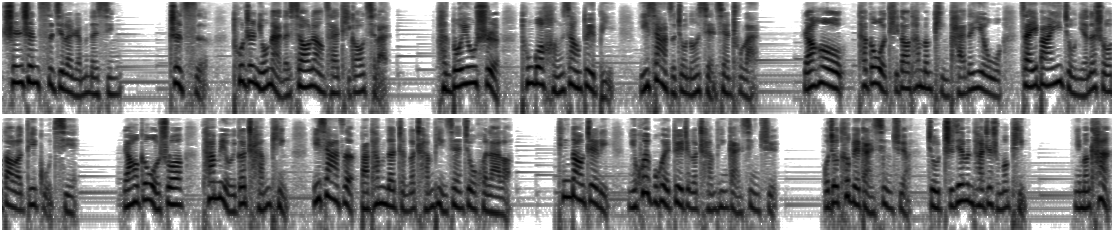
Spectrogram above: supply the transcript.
深深刺激了人们的心。至此，脱脂牛奶的销量才提高起来。很多优势通过横向对比一下子就能显现出来。然后他跟我提到他们品牌的业务在一八一九年的时候到了低谷期，然后跟我说他们有一个产品一下子把他们的整个产品线救回来了。听到这里，你会不会对这个产品感兴趣？我就特别感兴趣啊，就直接问他这什么品。你们看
